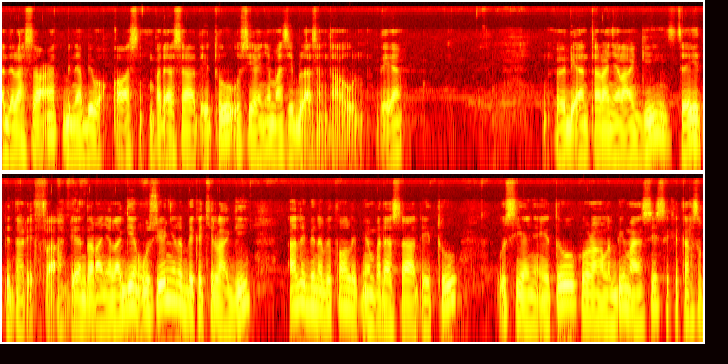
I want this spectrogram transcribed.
adalah Sa'ad bin Abi Waqqas pada saat itu usianya masih belasan tahun gitu ya. E, di antaranya lagi Zaid bin Harithah, di antaranya lagi yang usianya lebih kecil lagi Ali bin Abi Thalib yang pada saat itu usianya itu kurang lebih masih sekitar 10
